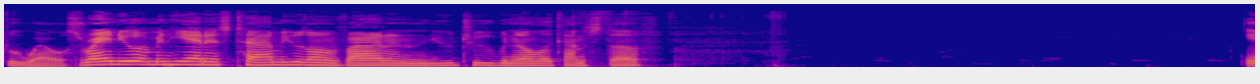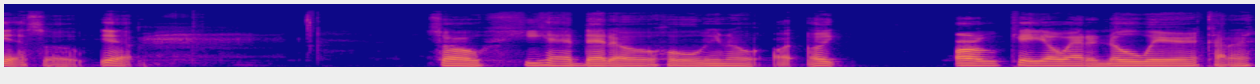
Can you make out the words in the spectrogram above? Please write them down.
who else? Randy Orton. He had his time. He was on Vine and YouTube and all that kind of stuff. Yeah. So yeah. So he had that uh, whole, you know, uh, RKO out of nowhere, kind of,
